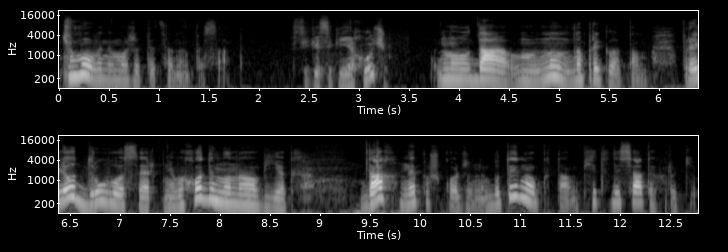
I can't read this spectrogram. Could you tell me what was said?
Чому ви не можете це написати? Скільки скільки я хочу? Ну да, ну, наприклад, там прильот 2 серпня. Виходимо на об'єкт. Дах не пошкоджений. Будинок там 50-х років.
